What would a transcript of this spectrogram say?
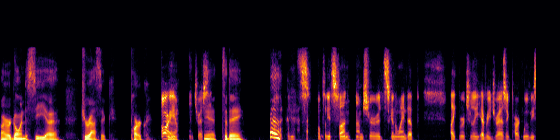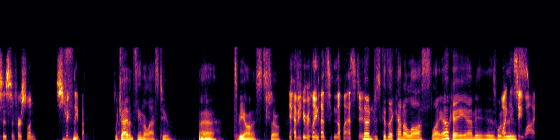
are going to see uh Jurassic Park how are Yeah. you? Interesting. yeah today. Hopefully, it's, hopefully it's fun. I'm sure it's going to wind up like virtually every Jurassic Park movie since the first one. Strictly. which I haven't seen the last two. Uh to be honest. So Have you really not seen the last two? no, just because I kind of lost. Like, okay, I mean, it is what Well, I it can is. see why.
